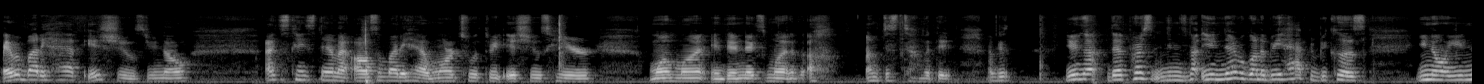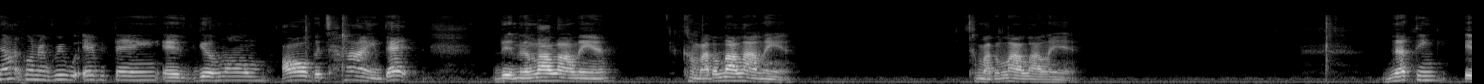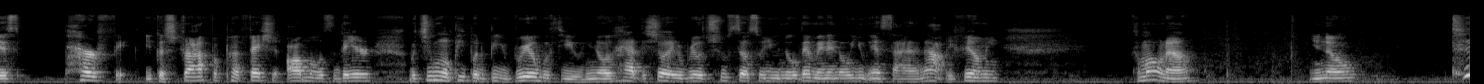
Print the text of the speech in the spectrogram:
Everybody have issues, you know. I just can't stand like oh somebody had one or two or three issues here one month and then next month oh, I'm just done with it. I'm just you're not that person. You're, not, you're never going to be happy because you know, you're not going to agree with everything and get along all the time. That, them in la la land, come out of la la land. Come out of la la land. Nothing is perfect. You can strive for perfection almost there, but you want people to be real with you. You know, have to show their real true self so you know them and they know you inside and out. You feel me? Come on now. You know,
